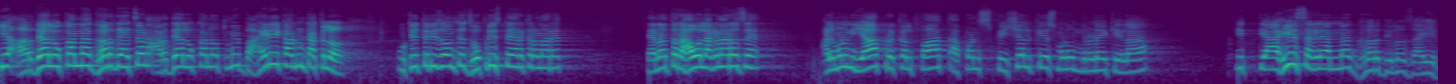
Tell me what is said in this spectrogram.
की अर्ध्या लोकांना घर द्यायचं आणि अर्ध्या लोकांना तुम्ही बाहेरही काढून टाकलं कुठेतरी जाऊन ते झोपडीच तयार करणार आहेत. त्यांना तर राहावं लागणारच आहे. आणि म्हणून या प्रकल्पात आपण स्पेशल केस म्हणून निर्णय केला की त्याही सगळ्यांना घर दिलं जाईल.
